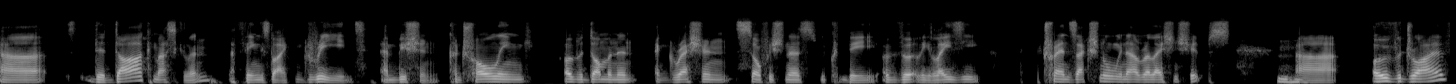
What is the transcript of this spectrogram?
Uh, the dark masculine are things like greed, ambition, controlling, over dominant, aggression, selfishness. We could be overtly lazy, transactional in our relationships, Mhm. uh, overdrive,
